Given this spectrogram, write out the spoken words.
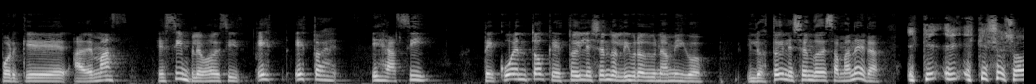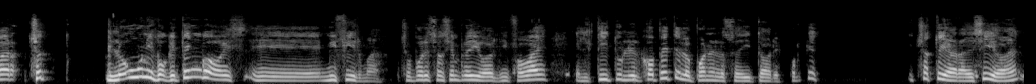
porque además es simple, vos decís, esto es, es así, te cuento que estoy leyendo el libro de un amigo y lo estoy leyendo de esa manera. Es que es, que es eso, a ver, yo lo único que tengo es eh, mi firma. Yo por eso siempre digo, el Infobae, el título y el copete lo ponen los editores. Porque yo estoy agradecido, ¿eh?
